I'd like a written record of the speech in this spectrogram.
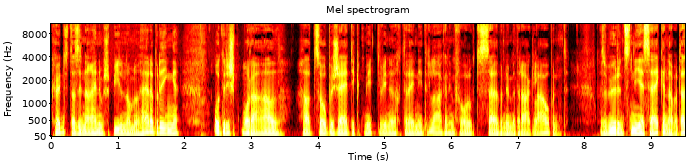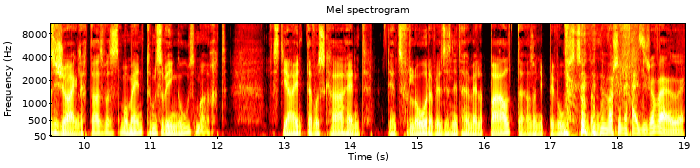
können sie das in einem Spiel nochmal herbringen? Oder ist die Moral halt so beschädigt mittlerweile nach drei Niederlagen im Volk, dass sie selber nicht mehr daran glauben? Das würden sie nie sagen, aber das ist ja eigentlich das, was das Momentum-Swing ausmacht. Dass die einen, die es haben, die haben es verloren, weil sie es nicht haben behalten. Also nicht bewusst, sondern Wahrscheinlich haben sie schon wollen.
